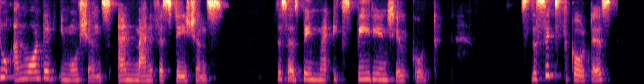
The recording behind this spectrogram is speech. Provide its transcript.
to unwanted emotions and manifestations. This has been my experiential quote. The sixth quote is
